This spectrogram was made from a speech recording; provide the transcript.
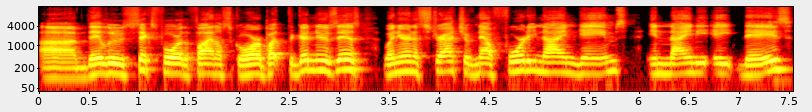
um, they lose 6 4, the final score. But the good news is when you're in a stretch of now 49 games in 98 days,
